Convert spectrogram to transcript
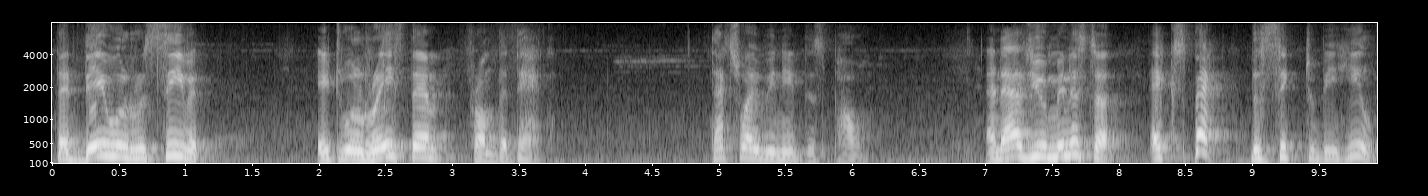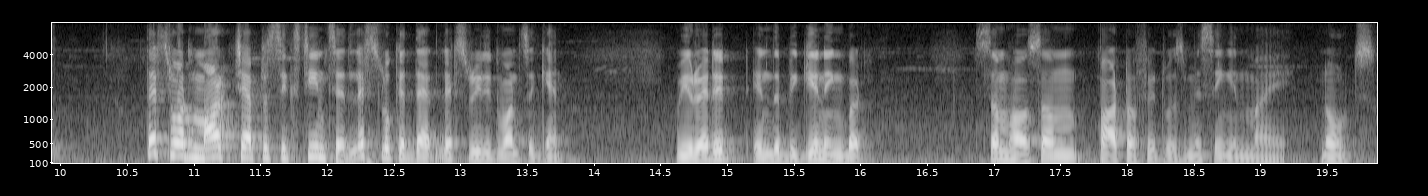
that they will receive it. It will raise them from the dead. That's why we need this power. And as you minister, expect the sick to be healed. That's what Mark chapter 16 said. Let's look at that. Let's read it once again. We read it in the beginning, but somehow some part of it was missing in my notes.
